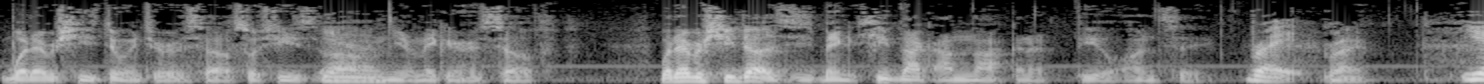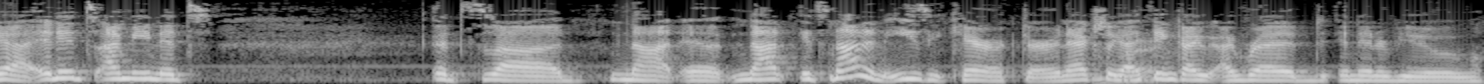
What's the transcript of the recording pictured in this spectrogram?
whatever she's doing to herself. So she's Yeah. um, you know making herself whatever she does. She's making. She's like, I'm not gonna feel unsafe. Right. Right. Yeah, and it's I mean it's it's uh not a, not it's not an easy character. And actually I think I, I read an interview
